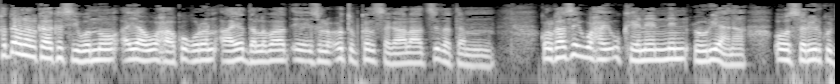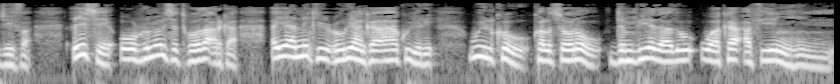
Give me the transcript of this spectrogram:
haddaan halkaa ka sii wadno ayaa waxaa ku qoran aayadda labaad ee isla cutubkan sagaalaad sida tan. Kolkaasay waxay u keeneen nin cuuryaana oo sariir ku jiifa. Ciise oo rumaysadkooda arka ayaa ninkii cuuryaanka ahaa ku yidhi wiilkow kalsoonow dembiyadaadu waa kaa cafiyan yihiin.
